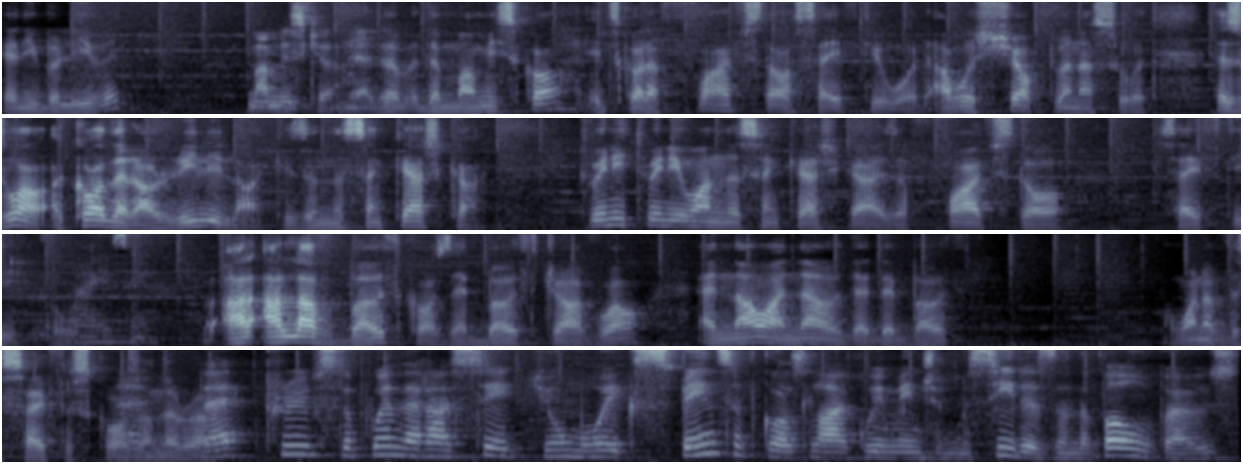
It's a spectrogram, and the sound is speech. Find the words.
Can you believe it? Mummy's car. Yeah, the, the mummy's car. It's got a five star safety award. I was shocked when I saw it. As well, a car that I really like is a Nissan Qashqai. 2021 Nissan Qashqai is a five star safety award. Amazing. I, I love both cars. They both drive well. And now I know that they're both one of the safest cars and on the road. That proves the point that I said your more expensive cars, like we mentioned Mercedes and the Volvos,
